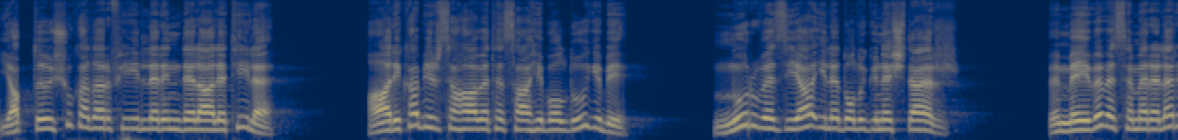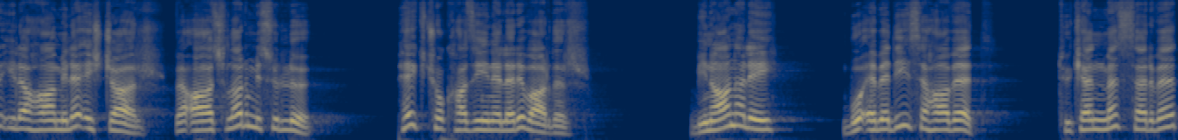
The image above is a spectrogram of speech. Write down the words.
yaptığı şu kadar fiillerin delaletiyle harika bir sehavete sahip olduğu gibi nur ve ziya ile dolu güneşler ve meyve ve semereler ile hamile eşcar ve ağaçlar misüllü pek çok hazineleri vardır. Binaenaleyh bu ebedi sehavet, tükenmez servet,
